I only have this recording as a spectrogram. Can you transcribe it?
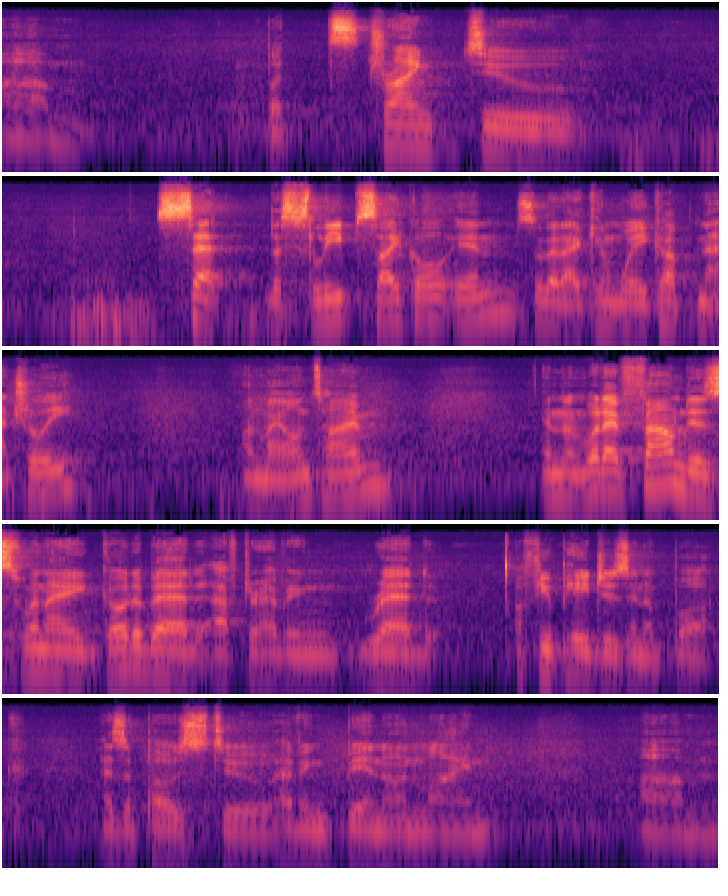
Um, but trying to set the sleep cycle in so that I can wake up naturally on my own time. And what I've found is when I go to bed after having read a few pages in a book, as opposed to having been online, um,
